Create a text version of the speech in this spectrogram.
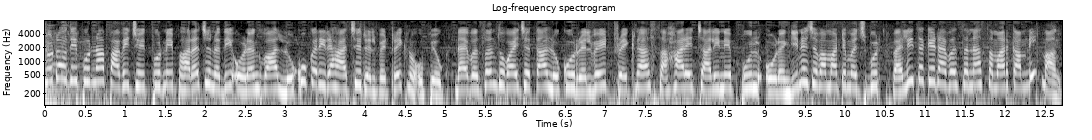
છોટાઉદેપુરના પાવી જેતપુરની ભારજ નદી ઓળંગવા લોકો કરી રહ્યા છે રેલવે ટ્રેકનો ઉપયોગ. ડાયવર્ઝન ધોવાઈ જતા લોકો રેલવે ટ્રેકના સહારે ચાલીને પુલ ઓળંગીને જવા માટે મજબૂર. વહેલી તકે ડાયવર્ઝનના સમારકામની માંગ.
